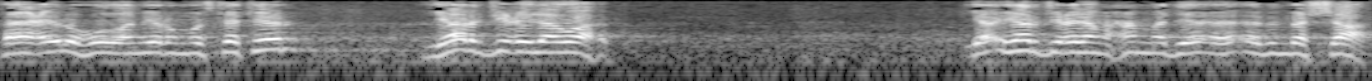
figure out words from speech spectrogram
فاعله ضمير مستتر يرجع إلى وهب. يرجع إلى محمد بن بشار.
